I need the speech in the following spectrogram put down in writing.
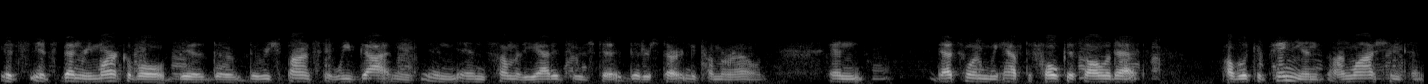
it's it's been remarkable the, the the response that we've gotten and and some of the attitudes that that are starting to come around, and that's when we have to focus all of that public opinion on Washington.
